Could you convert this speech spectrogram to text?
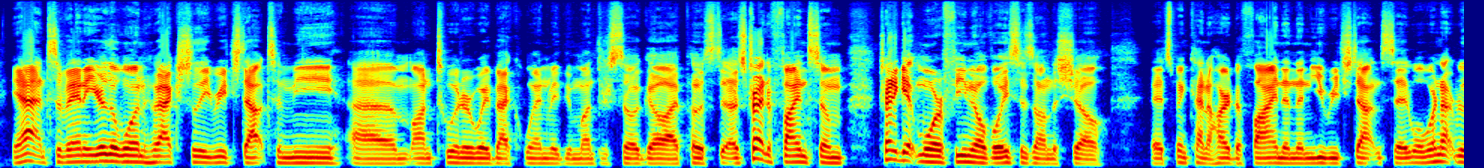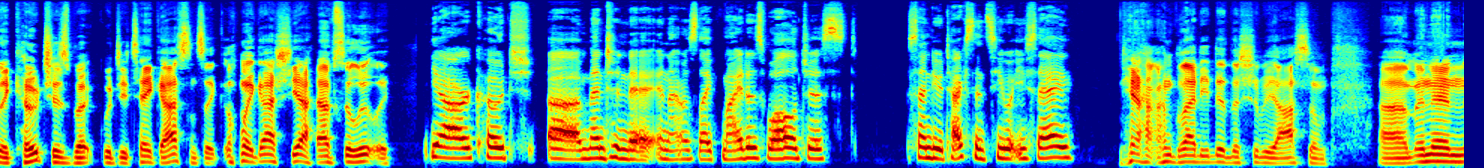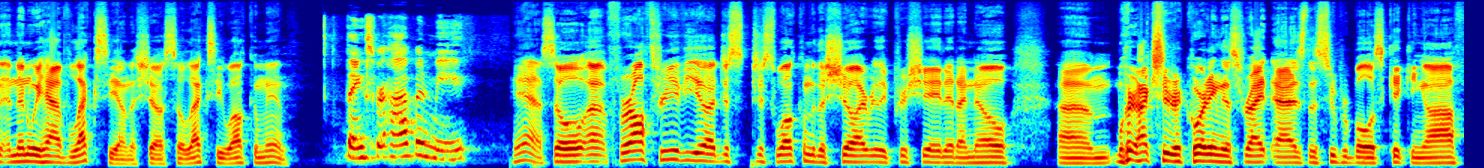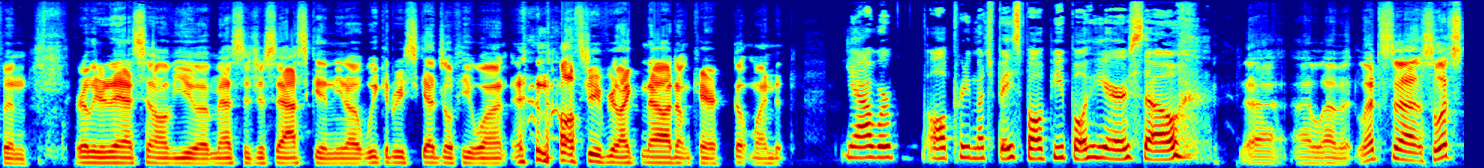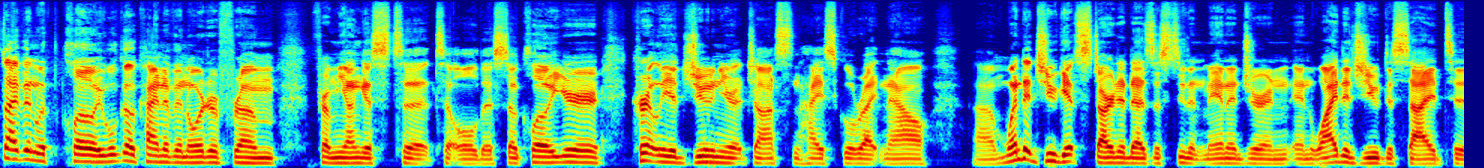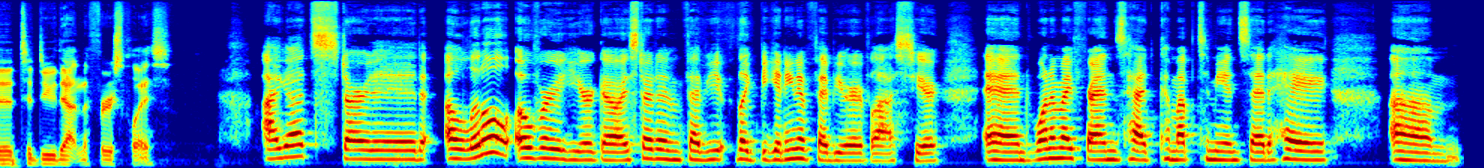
Yeah, and Savannah, you're the one who actually reached out to me um, on Twitter way back when, maybe a month or so ago. I posted, I was trying to find some, trying to get more female voices on the show. It's been kind of hard to find, and then you reached out and said, "Well, we're not really coaches, but would you take us?" And it's like, "Oh my gosh, yeah, absolutely." Yeah, our coach uh, mentioned it, and I was like, might as well just send you a text and see what you say. Yeah, I'm glad you did. This should be awesome. Um, and then and then we have Lexi on the show. So Lexi, welcome in. Thanks for having me. Yeah, so uh, for all three of you, uh, just just welcome to the show. I really appreciate it. I know um, we're actually recording this right as the Super Bowl is kicking off, and earlier today I sent all of you a message just asking, you know, we could reschedule if you want, and all three of you are like, no, I don't care, don't mind it. Yeah, we're all pretty much baseball people here, so. Uh, I love it. Let's uh, so let's dive in with Chloe. We'll go kind of in order from from youngest to to oldest. So Chloe, you're currently a junior at Johnston High School right now. Um, when did you get started as a student manager, and and why did you decide to to do that in the first place? I got started a little over a year ago. I started in February, like beginning of February of last year. And one of my friends had come up to me and said, Hey, um,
